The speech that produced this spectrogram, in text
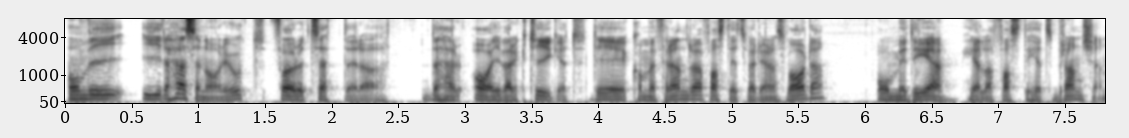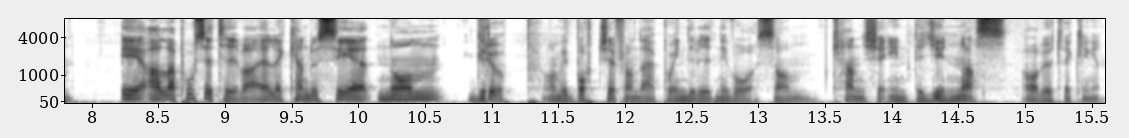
Om vi i det här scenariot förutsätter att det här AI-verktyget det kommer förändra fastighetsvärderarens vardag och med det hela fastighetsbranschen. Är alla positiva eller kan du se någon grupp, om vi bortser från det här på individnivå, som kanske inte gynnas av utvecklingen?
